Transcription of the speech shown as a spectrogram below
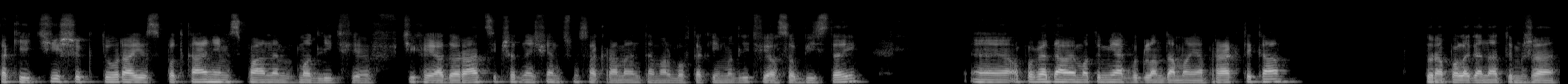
takiej ciszy, która jest spotkaniem z Panem w modlitwie, w cichej adoracji przed Najświętszym Sakramentem albo w takiej modlitwie osobistej. E, opowiadałem o tym, jak wygląda moja praktyka, która polega na tym, że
